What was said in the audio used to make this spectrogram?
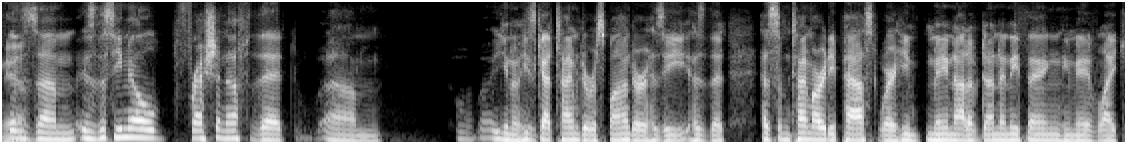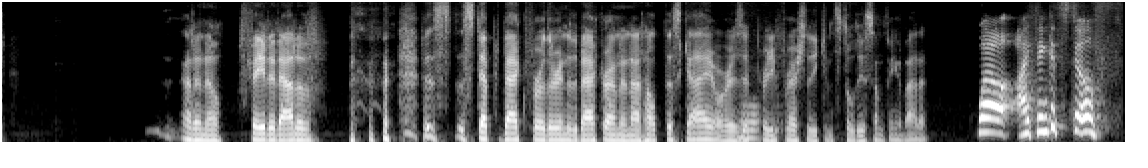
Yeah. Is um is this email fresh enough that um you know he's got time to respond or has he has the has some time already passed where he may not have done anything he may have like i don't know faded out of stepped back further into the background and not helped this guy or is it pretty fresh that he can still do something about it Well, I think it's still f-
